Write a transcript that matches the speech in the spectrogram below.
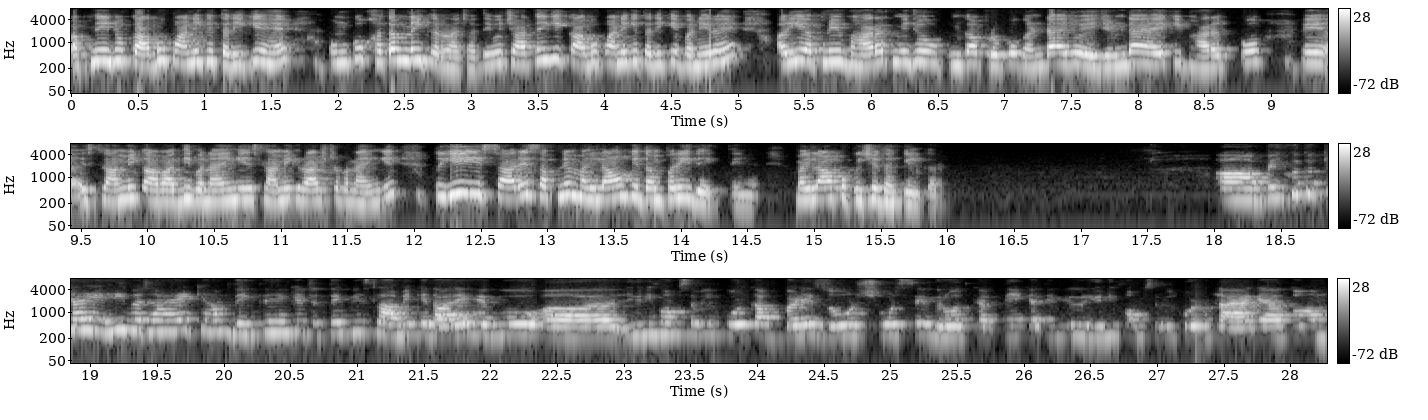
अपने जो काबू पाने के तरीके हैं, उनको खत्म नहीं करना चाहते। वो चाहते हैं कि काबू पाने के तरीके बने रहे और ये अपने भारत में जो उनका प्रोपोगंडा है, जो एजेंडा है कि भारत को इस्लामिक आबादी बनाएँगे, इस्लामिक राष्ट्र बनाएँगे तो ये सारे सपने महिलाओं के दम पर ही देखते हैं, महिलाओं को पीछे धकेल कर। बिल्कुल तो क्या यही वजह है कि हम देखते हैं कि जितने भी इस्लामिक इदारे हैं, वो यूनिफॉर्म सिविल कोड का बड़े ज़ोर शोर से विरोध करते हैं, कहते हैं कि यूनिफॉर्म सिविल कोड लाया गया तो हम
